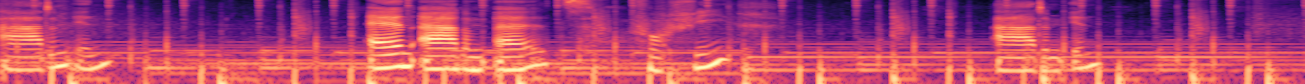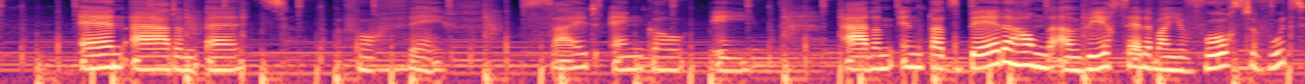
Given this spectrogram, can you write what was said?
Adem in. En adem uit voor 4. Adem in. En adem uit voor 5. Side angle A. Adem in, plaats beide handen aan weerszijden van je voorste voet.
